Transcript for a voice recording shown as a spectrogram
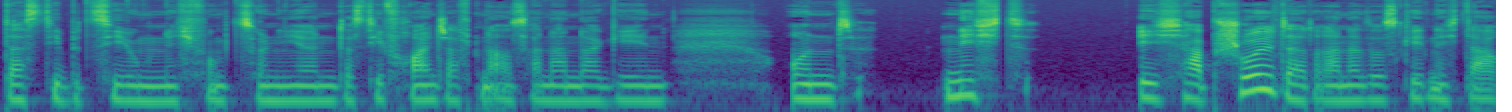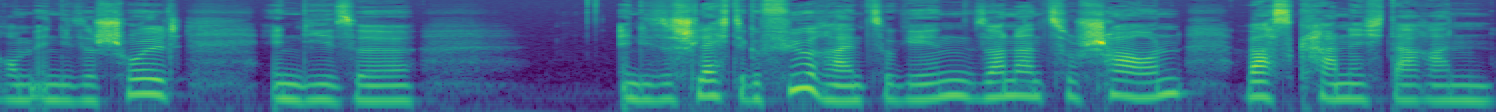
dass die Beziehungen nicht funktionieren, dass die Freundschaften auseinandergehen. Und nicht, ich habe Schuld daran. Also es geht nicht darum, in diese Schuld, in diese in dieses schlechte Gefühl reinzugehen, sondern zu schauen, was kann ich daran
